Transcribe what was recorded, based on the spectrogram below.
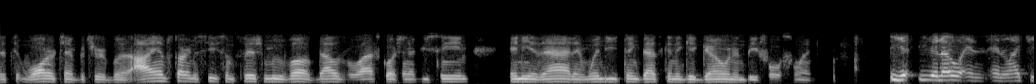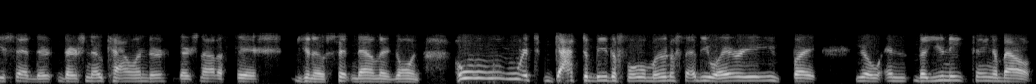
it's water temperature. But I am starting to see some fish move up. That was the last question. Have you seen any of that? And when do you think that's going to get going and be full swing? You, you know, and and like you said, there there's no calendar. There's not a fish, you know, sitting down there going, "Oh, it's got to be the full moon of February." But you know, and the unique thing about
